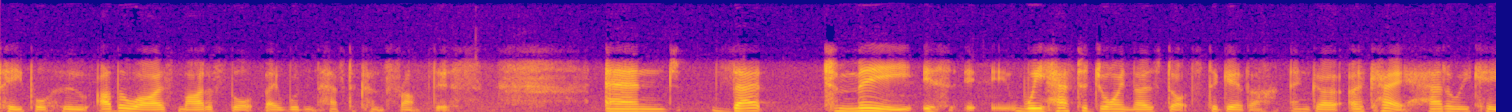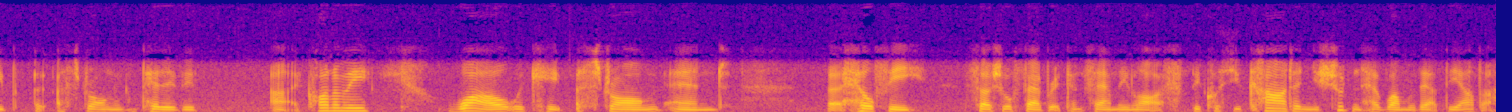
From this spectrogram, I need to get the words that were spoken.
people who otherwise might have thought they wouldn't have to confront this. And that, to me, is we have to join those dots together and go, okay, how do we keep a, a strong and competitive uh, economy while we keep a strong and uh, healthy social fabric and family life because you can't and you shouldn't have one without the other.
